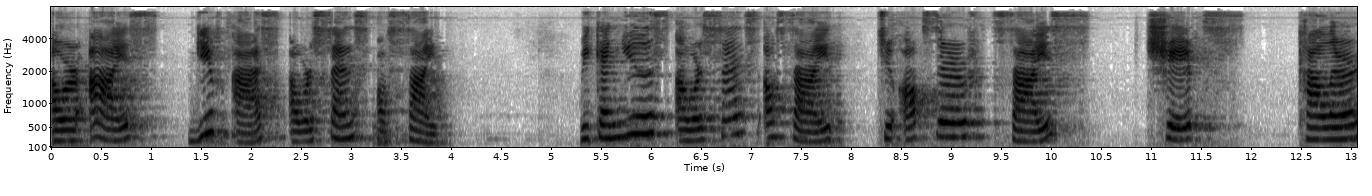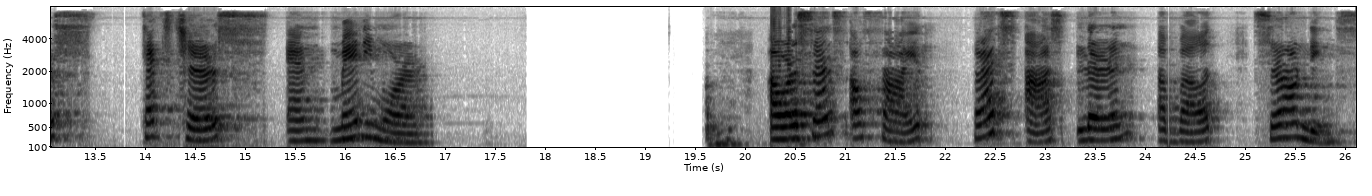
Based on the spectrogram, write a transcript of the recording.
Our eyes give us our sense of sight. We can use our sense of sight to observe size, shapes, colors, textures, and many more. Our sense of sight lets us learn about surroundings.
